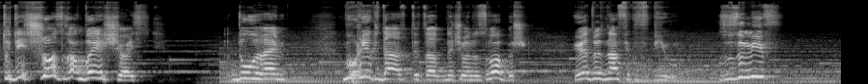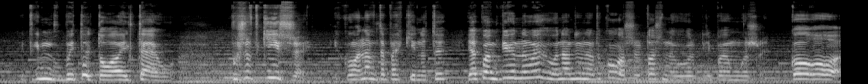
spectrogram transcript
Тоді що зроби щось? Дурень. Бурік дасть ти за нічого не зробиш. Я тебе нафіг вб'ю. Зрозумів? Потрібно вбити того Альтеру. Пошвидкіше. Коли нам тепер кинути, як вампір не виграв, нам не такого, що точно не переможе. Кого?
